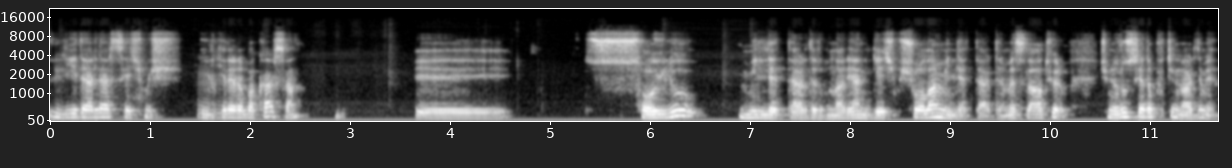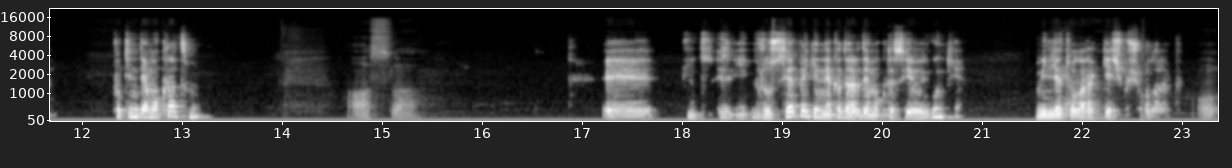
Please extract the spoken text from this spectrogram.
liderler seçmiş ülkelere bakarsan e, soylu milletlerdir bunlar. Yani geçmişi olan milletlerdir. Mesela atıyorum. Şimdi Rusya'da Putin var değil mi? Putin demokrat mı? Asla. Ee, Rusya peki ne kadar demokrasiye uygun ki? Millet Yani. olarak, geçmiş olarak. O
